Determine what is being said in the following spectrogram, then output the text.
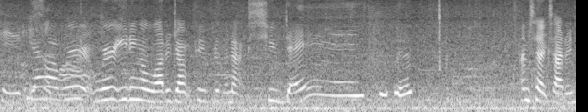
food. It's yeah, we're we're eating a lot of junk food for the next two days. I'm so excited.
